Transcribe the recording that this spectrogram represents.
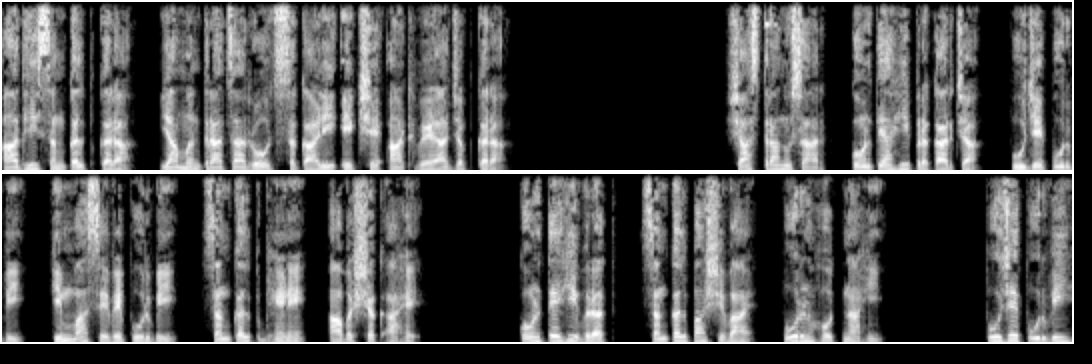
आधी संकल्प करा, या मंत्राचा रोज सकाळी एकशे आठ वेळा जप करा. शास्त्रानुसार कोणत्याही प्रकारच्या पूजेपूर्वी किंवा सेवेपूर्वी संकल्प घेणे आवश्यक आहे. कोणतेही व्रत संकल्पाशिवाय पूर्ण होत नाही. पूजेपूर्वी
